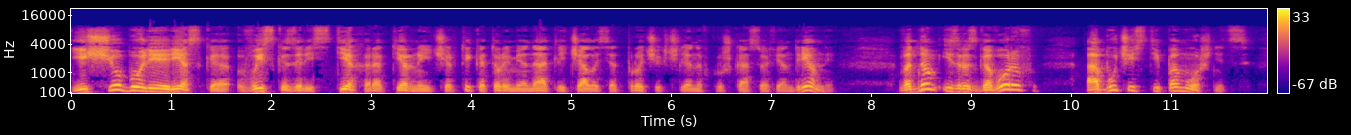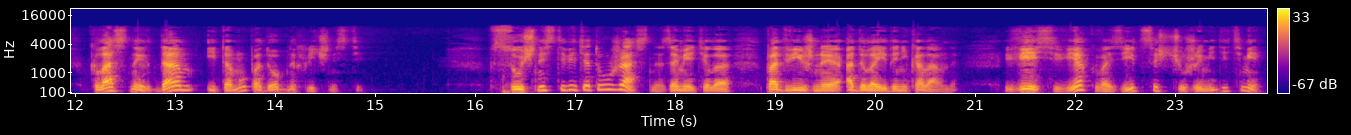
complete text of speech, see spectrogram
еще более резко высказались те характерные черты, которыми она отличалась от прочих членов кружка Софьи Андреевны, в одном из разговоров об участи помощниц, классных дам и тому подобных личностей. В сущности ведь это ужасно, заметила подвижная Аделаида Николаевна. Весь век возиться с чужими детьми.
